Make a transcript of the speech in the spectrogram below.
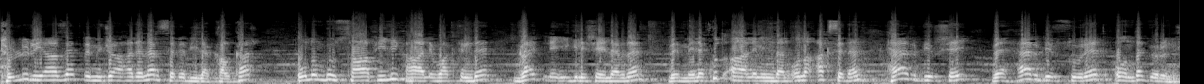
türlü riyazet ve mücahadeler sebebiyle kalkar onun bu safilik hali vaktinde gayb ile ilgili şeylerden ve melekut aleminden ona akseden her bir şey ve her bir suret onda görünür.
